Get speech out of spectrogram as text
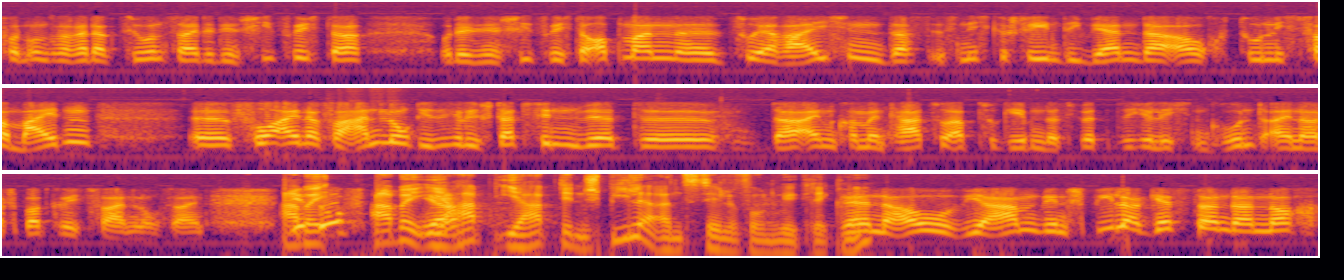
von unserer Redaktionsseite den Schiedsrichter oder den Schiedsrichter Obmann äh, zu erreichen. Das ist nicht geschehen. Die werden da auch tun nichts vermeiden. Äh, vor einer Verhandlung, die sicherlich stattfinden wird, äh, da einen Kommentar zu abzugeben, das wird sicherlich ein Grund einer Sportgerichtsverhandlung sein. aber, durften, aber ihr, habt, ihr habt den Spieler ans Telefon gekriegt, ne? Genau, wir haben den Spieler gestern dann noch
